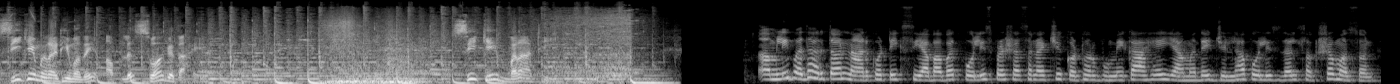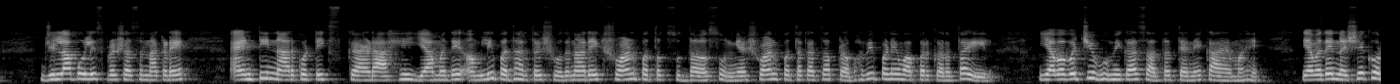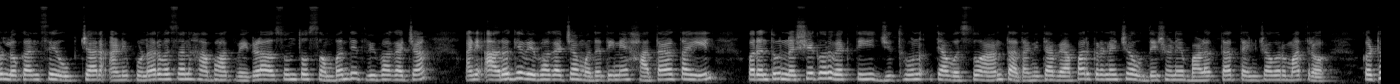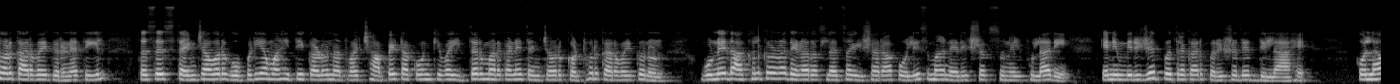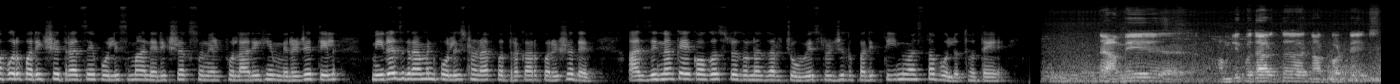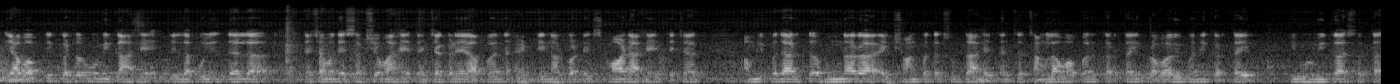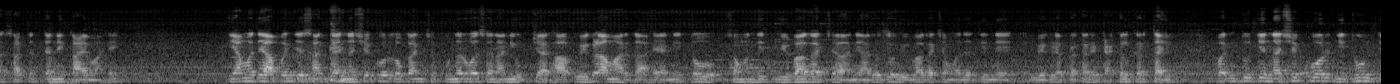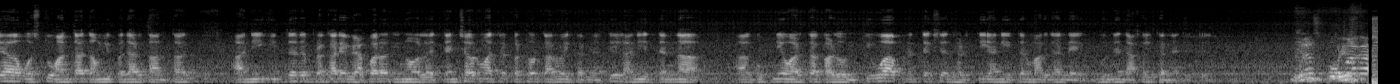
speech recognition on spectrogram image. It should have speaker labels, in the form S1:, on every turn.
S1: C के मराठीमध्ये आपलं स्वागत आहे. C K Marathi.
S2: अंमली पदार्थ नार्कोटिक्स याबाबत पोलीस प्रशासनाची कठोर भूमिका आहे. यामध्ये जिल्हा पोलीस दल सक्षम असून जिल्हा पोलीस प्रशासनाकडे अँटी नार्कोटिक्स स्क्वॅड आहे. यामध्ये अंमली पदार्थ शोधणारे एक श्वान पथक सुद्धा असून या श्वान पथकाचा प्रभावीपणे वापर करता येईल. याबाबतची भूमिका सातत्याने कायम आहे. यामध्ये नशेखोर लोकांचे उपचार आणि पुनर्वसन हा भाग वेगळा असून तो संबंधित विभागाच्या आणि आरोग्य विभागाच्या मदतीने हाताळता येईल. परंतु नशेखोर व्यक्ती जिथून त्या वस्तू आणतात आणि त्या व्यापार करण्याच्या उद्देशाने बाळगतात त्यांच्यावर मात्र कठोर कारवाई करण्यात येईल. तसेच त्यांच्यावर गोपनीय माहिती काढून अथवा छापे टाकून किंवा इतर मार्गाने त्यांच्यावर कठोर कारवाई करून गुन्हे दाखल करण्यात येणार असल्याचा इशारा पोलीस महानिरीक्षक सुनील फुलारी यांनी मिरजेत पत्रकार परिषदेत दिला आहे. कोल्हापूर परिक्षेत्राचे पोलीस महानिरीक्षक सुनील फुलारी हे मिरजेतील मिरज ग्रामीण पोलीस ठाण्यात पत्रकार परिषदेत आज दिनांक एक ऑगस्ट दोन हजार चोवीस रोजी दुपारी तीन वाजता बोलत होते.
S3: आम्ही अंमली पदार्थ नार्कोटिक्स या बाबतीत कठोर भूमिका आहे. जिल्हा पोलीस दल त्याच्यामध्ये सक्षम आहे. त्यांच्याकडे आपण अँटी नार्कोटिक्स स्क्वॉड आहे. त्याच्यात अंमली पदार्थ हुंगणारा एक श्वानपथकसुद्धा आहे. त्यांचा चांगला वापर करता येईल प्रभावीपणे करता येईल. ही भूमिका सता सातत्याने कायम आहे. यामध्ये आपण जे सांगताय नशेखोर लोकांचे पुनर्वसन आणि उपचार हा वेगळा मार्ग आहे आणि तो संबंधित विभागाच्या आणि आरोग्य विभागाच्या मदतीने वेगळ्या प्रकारे टॅकल करता येईल. परंतु जे नशेखोर जिथून त्या वस्तू आणतात अंमली पदार्थ आणतात आणि इतर प्रकारे व्यापारात इन्व्हॉल्व आहेत त्यांच्यावर मात्र कठोर कारवाई करण्यात येईल आणि त्यांना गोपनीय वार्ता काढून किंवा प्रत्यक्ष झडती आणि इतर मार्गाने गुन्हे दाखल करण्यात येतील.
